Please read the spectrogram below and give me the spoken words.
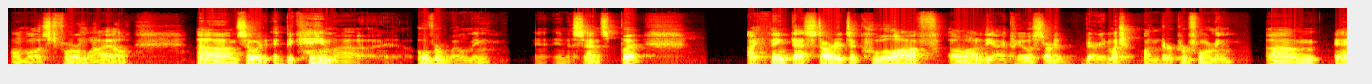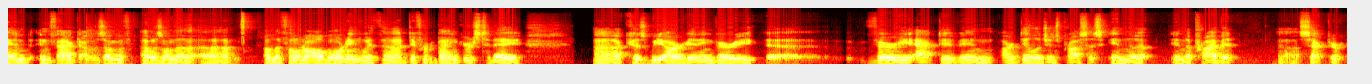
almost for a while. Um, so it, it became uh, overwhelming in, in a sense. But I think that started to cool off. A lot of the IPOs started very much underperforming. Um, and in fact, I was on the I was on the uh, on the phone all morning with uh, different bankers today because uh, we are getting very uh, very active in our diligence process in the in the private uh, sector,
